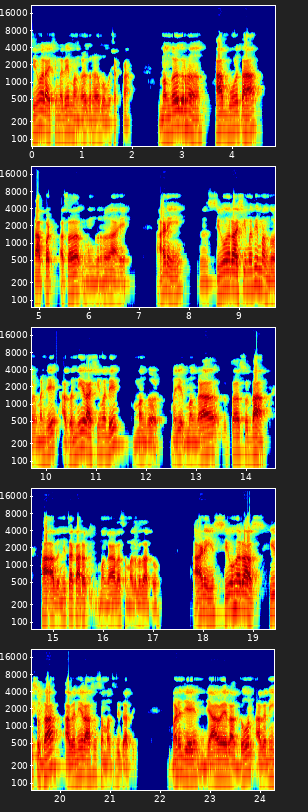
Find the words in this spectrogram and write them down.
सिंह राशीमध्ये मंगळ ग्रह बघू शकता. मंगळ ग्रह हा मूळतः तापट असा ग्रह आहे. आणि सिंह राशीमध्ये मंगळ म्हणजे अग्नी राशीमध्ये मंगळ. म्हणजे मंगळाचा सुद्धा हा अग्नीचा कारक मंगळाला समजला जातो. आणि सिंह रास ही सुद्धा अग्नी रास समजली जाते. म्हणजे ज्या वेळेला दोन अग्नी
